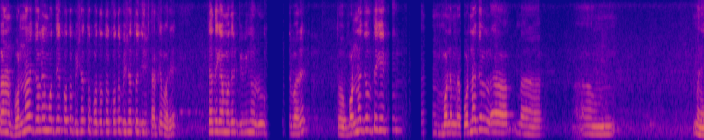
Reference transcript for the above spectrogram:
কারণ বন্যার জলের মধ্যে কত বিষাক্ত পদার্থ, কত বিষাক্ত জিনিস থাকতে পারে যা থেকে আমাদের বিভিন্ন রোগ হতে পারে। তো বন্যার জল থেকে একটু মানে বন্যার জল মানে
